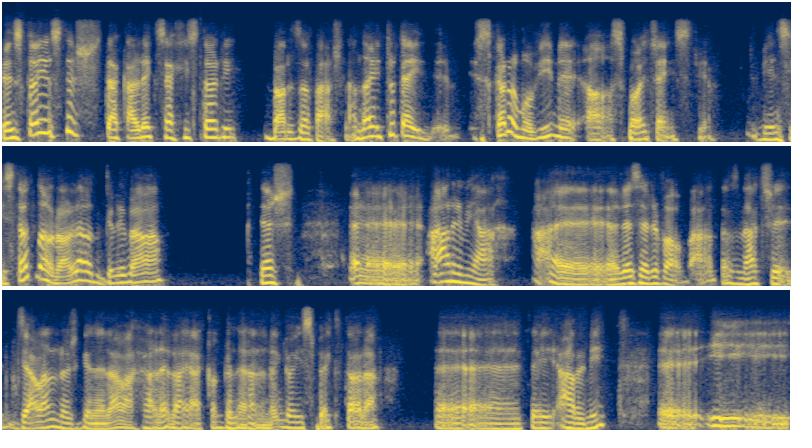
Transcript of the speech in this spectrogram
Więc to jest też taka lekcja historii bardzo ważna. No i tutaj, skoro mówimy o społeczeństwie, więc istotną rolę odgrywała też e, armia e, rezerwowa, to znaczy działalność generała Halera jako generalnego inspektora e, tej armii e, i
